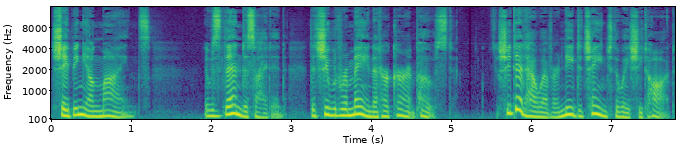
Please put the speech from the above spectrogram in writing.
shaping young minds. It was then decided that she would remain at her current post. She did, however, need to change the way she taught.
